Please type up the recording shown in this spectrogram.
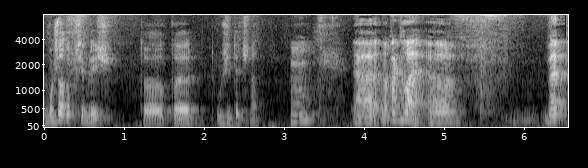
možná to přibliž, to, to je užitečné. Hmm. No takhle, web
